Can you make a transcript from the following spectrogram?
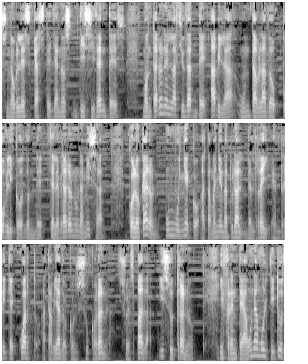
los nobles castellanos disidentes montaron en la ciudad de Ávila un tablado público donde celebraron una misa, colocaron un muñeco a tamaño natural del rey Enrique IV ataviado con su corona, su espada y su trono, y frente a una multitud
